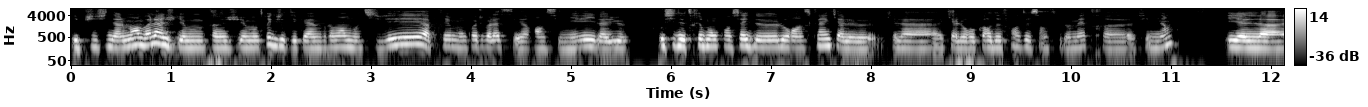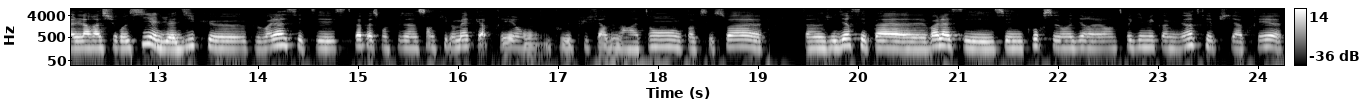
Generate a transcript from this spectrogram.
Et puis finalement, voilà, je lui ai, enfin, je lui ai montré que j'étais quand même vraiment motivée. Après, mon coach, voilà, s'est renseigné. Il a eu aussi de très bons conseils de Laurence Klein, qui a le, qui a, qui a le record de France de 100 km euh, féminin. Et elle la, rassure aussi. Elle lui a dit que, que voilà, c'était, c'était pas parce qu'on faisait un 100 km qu'après on, ne pouvait plus faire de marathon ou quoi que ce soit. Enfin, je veux dire, c'est pas, voilà, c'est, une course, on va dire entre guillemets comme une autre. Et puis après,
